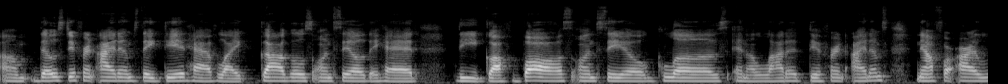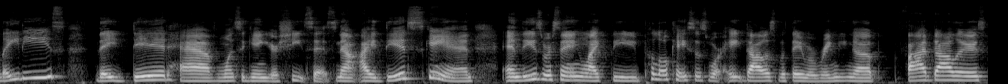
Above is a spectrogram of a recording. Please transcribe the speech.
um, those different items, they did have like goggles on sale. They had the golf balls on sale, gloves, and a lot of different items. Now, for our ladies, they did have once again your sheet sets. Now, I did scan, and these were saying like the pillowcases were $8, but they were ringing up $5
